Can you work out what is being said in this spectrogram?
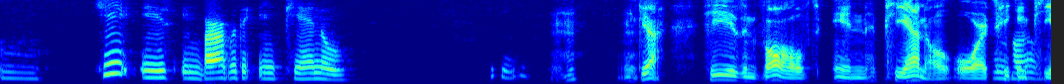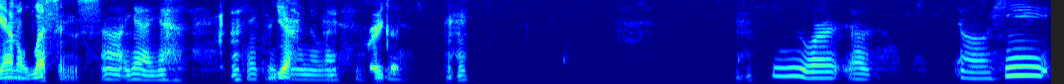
mm, he is involved in piano. Mhm. Yeah, he is involved in piano or taking Involved. piano lessons. Uh, yeah, yeah, Mhm. taking Yeah, piano mhm. lesson. very good. Yes. Mhm. He were uh, uh, he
